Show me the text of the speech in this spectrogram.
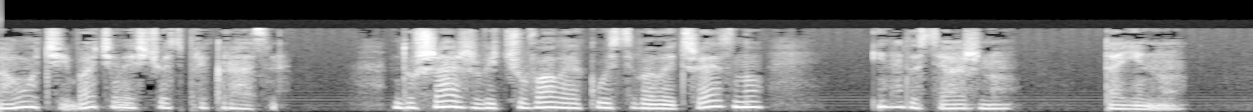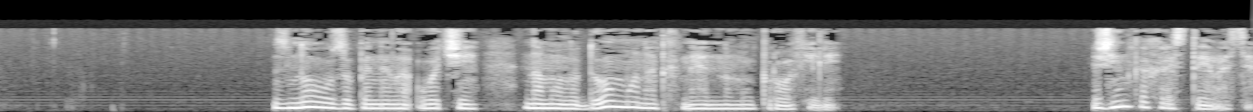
а очі бачили щось прекрасне. Душа ж відчувала якусь величезну і недосяжну таїну. Знову зупинила очі на молодому, натхненному профілі. Жінка хрестилася.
